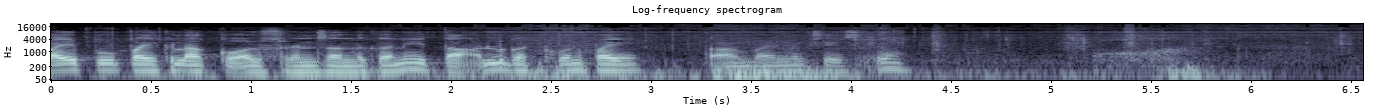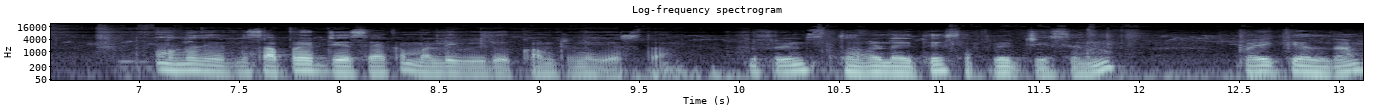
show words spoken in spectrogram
పైపు పైకి లాక్కోవాలి ఫ్రెండ్స్ అందుకని ఈ తాళ్ళు కట్టుకొని పై తాడు పైన నుంచి చేస్తే ముందు దీన్ని సపరేట్ చేశాక మళ్ళీ వీడియో కంటిన్యూ చేస్తాను ఫ్రెండ్స్ థర్డ్ అయితే సపరేట్ చేశాను. పైకి వెళ్దాం.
